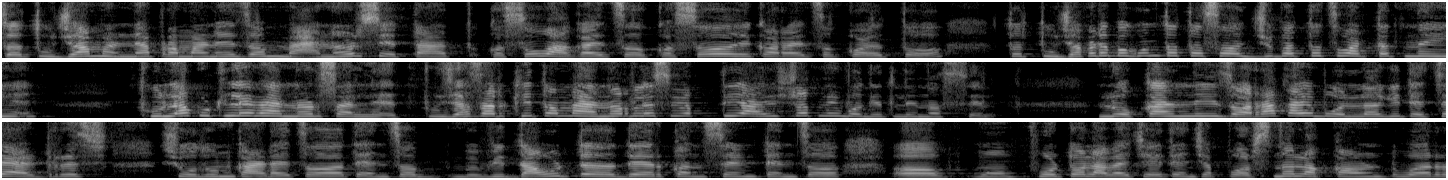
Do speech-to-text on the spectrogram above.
जर तुझ्या म्हणण्याप्रमाणे जर मॅनर्स येतात कसं वागायचं कसं हे करायचं कळतं तर तुझ्याकडे बघून तर तसं अजिबातच वाटत नाही आहे तुला कुठले मॅनर्स आले तुझ्यासारखी तर मॅनरलेस व्यक्ती आयुष्यात मी बघितली नसेल. लोकांनी जरा काय बोललं की त्याचे ॲड्रेस शोधून काढायचं त्यांचं विदाऊट देअर कन्सेंट त्यांचं फोटो लावायचे त्यांच्या पर्सनल अकाउंटवर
